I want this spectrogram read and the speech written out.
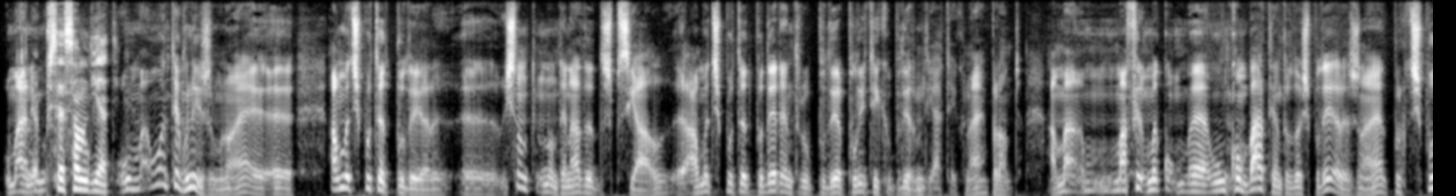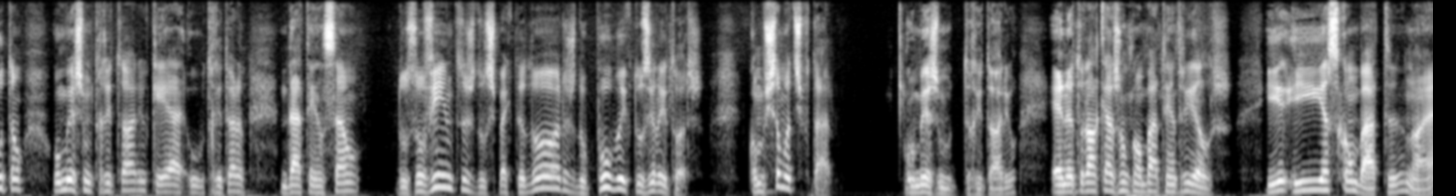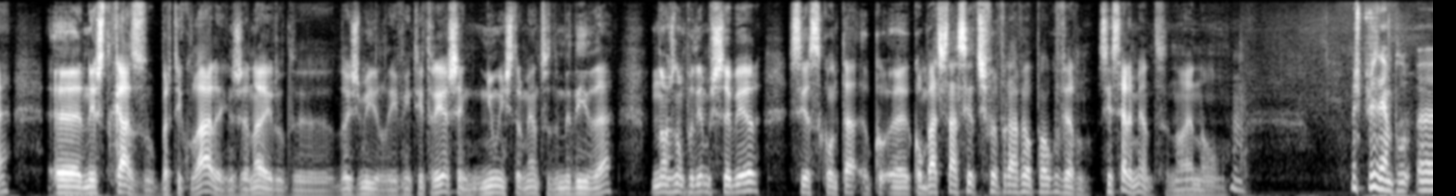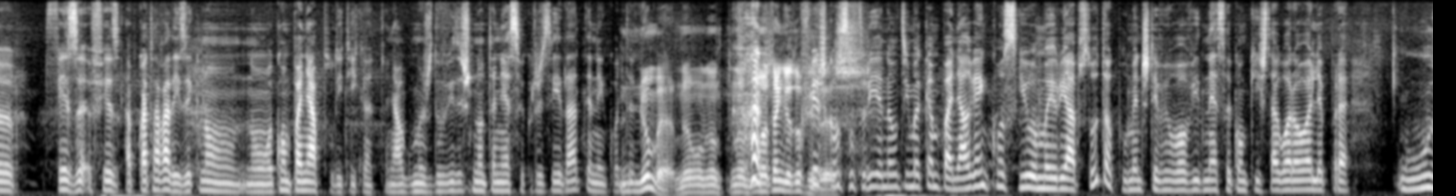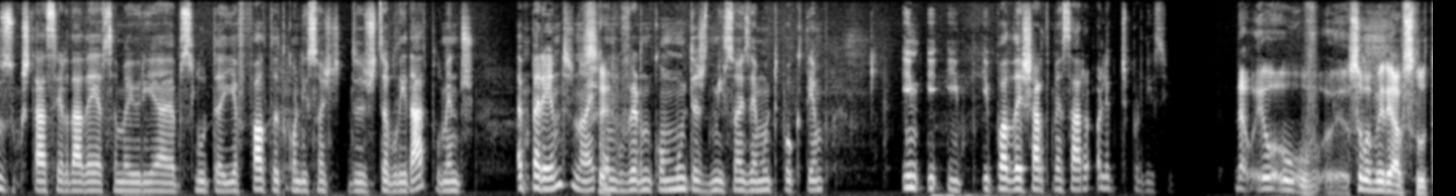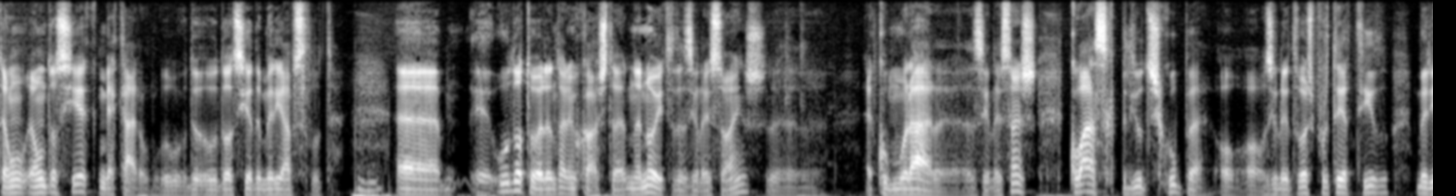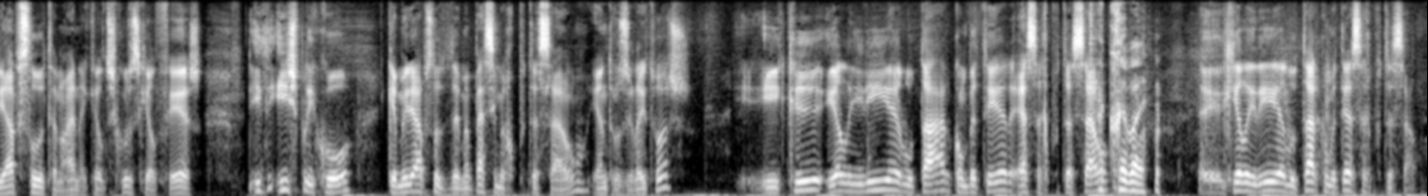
uma, a percepção mediática. Uma, um antagonismo, não é? Uh, há uma disputa de poder. Uh, isto não, não tem nada de especial. Há uma disputa de poder entre o poder político e o poder mediático, não é? Pronto. Há uma, uma, uma, um combate entre dois poderes, não é? Porque disputam o mesmo território, que é o território da atenção dos ouvintes, dos espectadores, do público, dos eleitores. Como estão a disputar o mesmo território, é natural que haja um combate entre eles. E, e esse combate, não é? Uh, neste caso particular, em janeiro de 2023, sem nenhum instrumento de medida, nós não podemos saber se esse uh, combate está a ser desfavorável para o governo. Sinceramente, não é? Não... Hum. Mas, por exemplo, uh, fez, fez, há bocado estava a dizer que não, não acompanha a política. Tenho algumas dúvidas, não tenho essa curiosidade, tendo em conta. Nenhuma, não, não, não, não tenho dúvidas. fez consultoria na última campanha. Alguém que conseguiu a maioria absoluta, ou que pelo menos esteve envolvido nessa conquista, agora olha para o uso que está a ser dado a essa maioria absoluta e a falta de condições de estabilidade, pelo menos aparentes, não é? Com um governo com muitas demissões em muito pouco tempo e, e, e pode deixar de pensar: olha que desperdício. Não, eu, eu, sobre a maioria absoluta, é um, é um dossiê que me é caro, o, o dossiê da maioria absoluta. Uhum. Uh, o doutor António Costa, na noite das eleições, uh, a comemorar as eleições, quase que pediu desculpa aos eleitores por ter tido maioria absoluta, não é? Naquele discurso que ele fez. E, e explicou que a maioria absoluta tem uma péssima reputação entre os eleitores e que ele iria lutar, combater essa reputação. Vai correr bem. Eh, que ele iria lutar, combater essa reputação.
